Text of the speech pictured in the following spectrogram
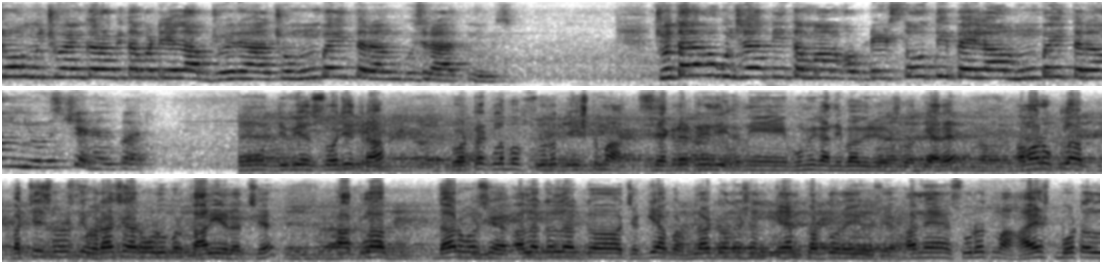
મિત્રો, હું છું એન્કર અમિતા પટેલ. આપ જોઈ રહ્યા છો મુંબઈ તરંગ ગુજરાત ન્યૂઝ. જોતા રહો ગુજરાતની તમામ અપડેટ સૌથી પહેલા મુંબઈ તરંગ ન્યૂઝ ચેનલ પર. હું Divya Sojitra. Rotary club of Surat ઈસ્ટમાં સેક્રેટરીની ભૂમિકા નિભાવી રહ્યો છું અત્યારે. અમારું ક્લબ પચીસ વર્ષથી વરાછા રોડ ઉપર કાર્યરત છે. આ ક્લબ દર વર્ષે અલગ અલગ જગ્યા પર બ્લડ ડોનેશન કેમ્પ કરતું રહ્યું છે અને સુરતમાં હાઈએસ્ટ બોટલ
